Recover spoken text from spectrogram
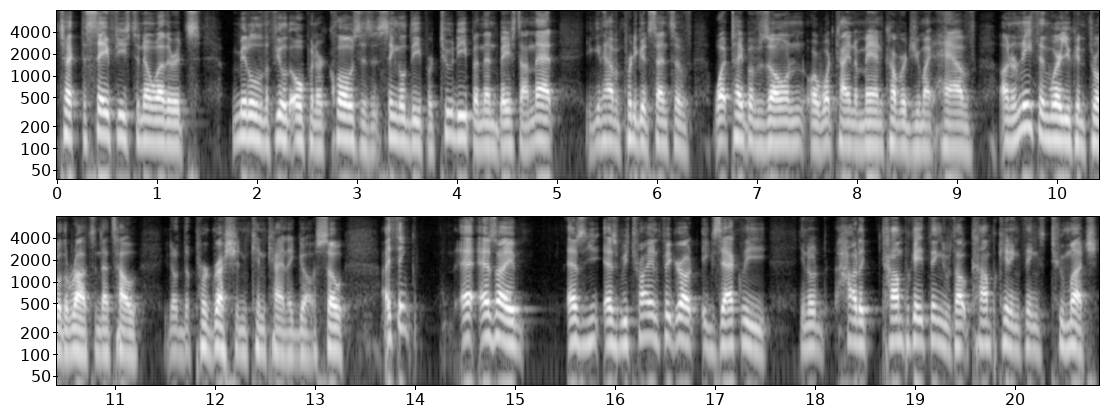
check the safeties to know whether it's middle of the field open or closed, is it single deep or two deep, and then based on that, you can have a pretty good sense of what type of zone or what kind of man coverage you might have underneath and where you can throw the routes, and that's how you know the progression can kind of go. So I think as I as you, as we try and figure out exactly you know how to complicate things without complicating things too much,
